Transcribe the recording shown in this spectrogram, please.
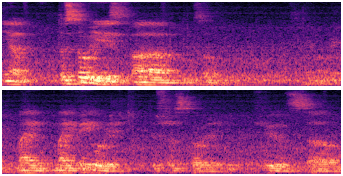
yeah, the story is uh, so my my favorite short story. Shoes, uh,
